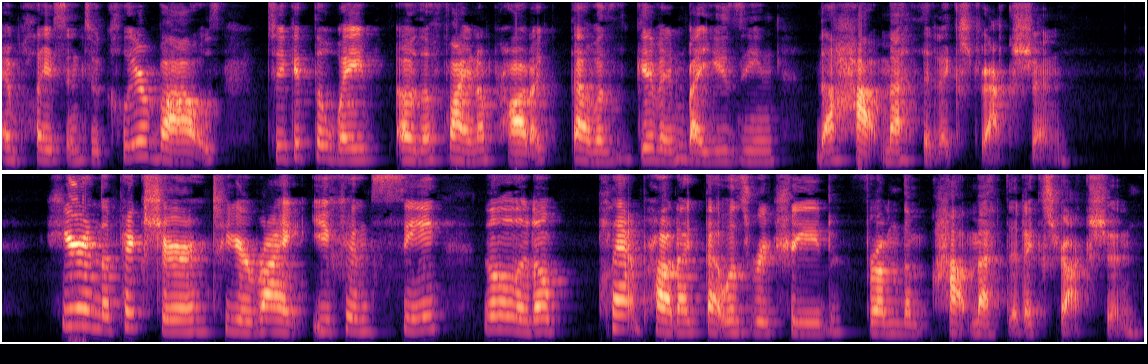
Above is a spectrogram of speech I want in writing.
and placed into clear vials to get the weight of the final product that was given by using the hot method extraction. Here in the picture to your right, you can see the little plant product that was retrieved from the hot method extraction.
